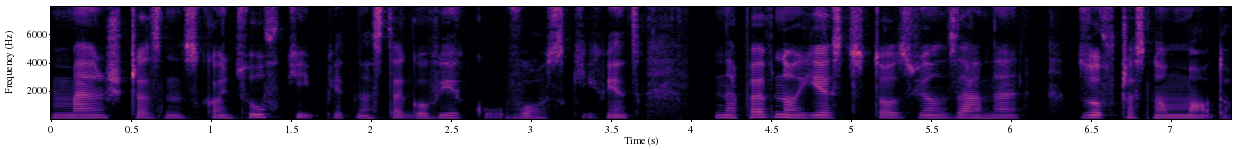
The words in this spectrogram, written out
mężczyzn z końcówki XV wieku włoskich, więc na pewno jest to związane z ówczesną modą.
